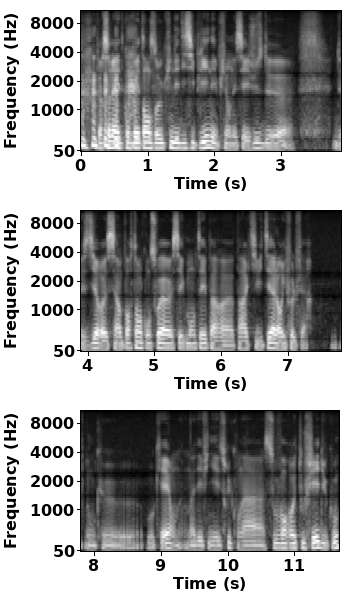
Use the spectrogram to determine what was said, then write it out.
personne n'avait de compétences dans aucune des disciplines et puis on essayait juste de, de se dire c'est important qu'on soit segmenté par, par activité alors il faut le faire. Donc euh, ok on, on, a défini des trucs qu'on a souvent retouchés du coup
